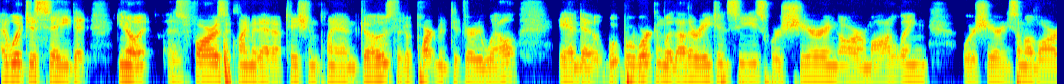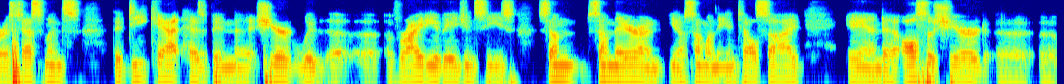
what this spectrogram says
I would just say that, you know, as far as the climate adaptation plan goes, the department did very well. And uh, we're working with other agencies. We're sharing our modeling. We're sharing some of our assessments. The DCAT has been uh, shared with a, a, variety of agencies, some some there and, you know, some on the Intel side. And uh, also shared, uh, uh,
